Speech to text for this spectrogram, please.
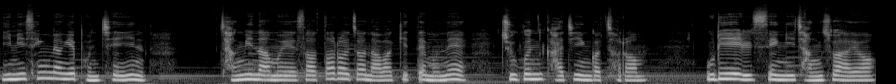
이미 생명의 본체인 장미나무에서 떨어져 나왔기 때문에 죽은 가지인 것처럼 우리의 일생이 장수하여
